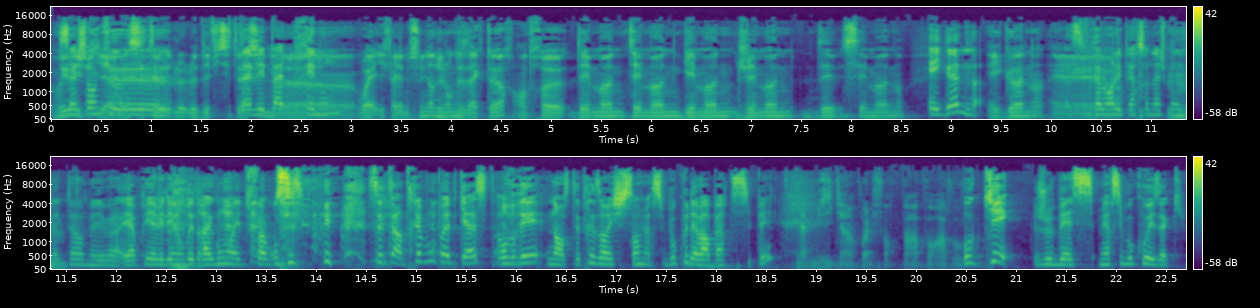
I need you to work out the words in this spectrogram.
Oui, Sachant oui, puis, que euh, le, le défi, c'était t'avais aussi de pas de me- prénom. Ouais, il fallait me souvenir du nom des acteurs entre Daemon, Témon, Gaemon, Gemon, Semon, Aegon, Aegon. et c'est vraiment voilà. les personnages, pas les acteurs, mais voilà. Et après, il y avait les noms des dragons et tout. Enfin, bon, c'était un très bon podcast. En vrai, non, c'était très enrichissant. Merci beaucoup d'avoir participé. La musique a un poil fort par rapport à vos. Ok, je baisse. Merci beaucoup, Ezok.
